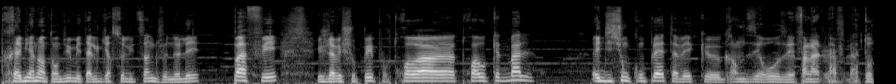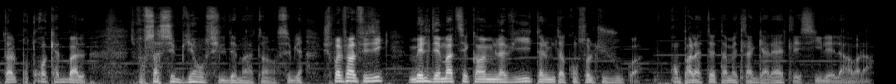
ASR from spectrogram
très bien entendu, Metal Gear Solid 5, je ne l'ai pas fait. Je l'avais chopé pour 3, 3 ou 4 balles. Édition complète avec euh, Zero, enfin la, totale pour 3-4 balles. C'est pour ça c'est bien aussi le démat, hein, c'est bien. Je préfère le physique, mais le démat c'est quand même la vie, t'allumes ta console, tu joues quoi. Prends pas la tête à mettre la galette, les cils et là, voilà.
